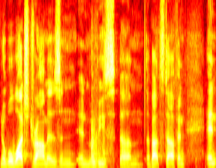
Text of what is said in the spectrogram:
know, we'll watch dramas and, and movies um, about stuff, and, and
